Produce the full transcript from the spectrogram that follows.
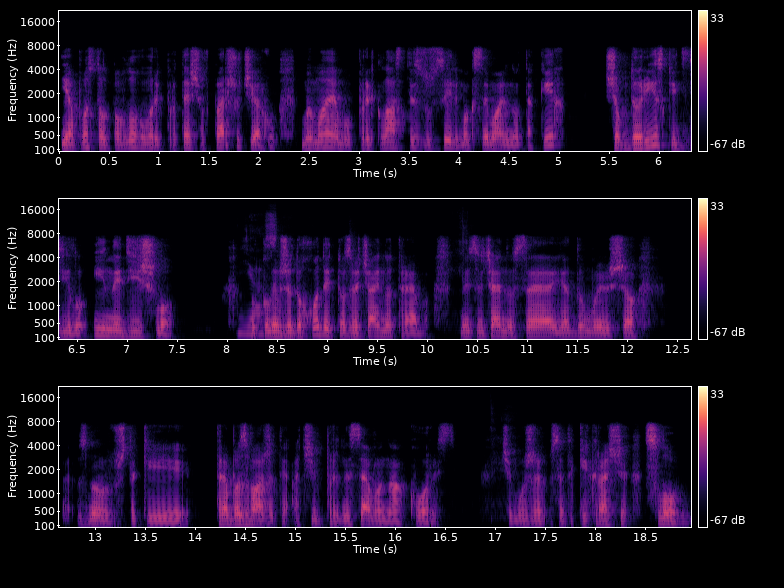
і апостол Павло говорить про те, що в першу чергу ми маємо прикласти зусиль максимально таких, щоб до різки діло і не дійшло. Ну, коли вже доходить, то звичайно треба. Ну і звичайно, все я думаю, що е, знову ж таки треба зважити, а чи принесе вона користь, чи може все-таки краще словом.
